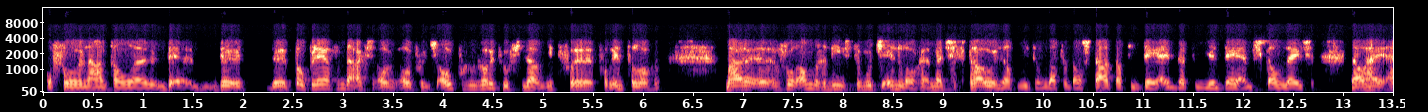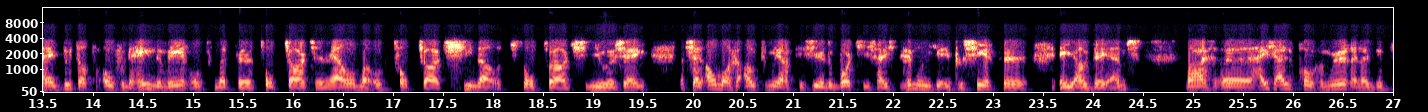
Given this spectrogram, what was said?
Of voor een aantal. eh, de, de, de populair vandaag is overigens opengegooid. Hoef je nou niet voor, voor in te loggen. Maar uh, voor andere diensten moet je inloggen. En mensen vertrouwen dat niet, omdat er dan staat dat hij, DM, dat hij DM's kan lezen. Nou, hij, hij doet dat over de hele wereld. Met uh, TopCharge NL, maar ook TopCharge China, TopCharge USA. Dat zijn allemaal geautomatiseerde bordjes. Hij is helemaal niet geïnteresseerd in jouw DM's. Maar hij is eigenlijk programmeur en hij doet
